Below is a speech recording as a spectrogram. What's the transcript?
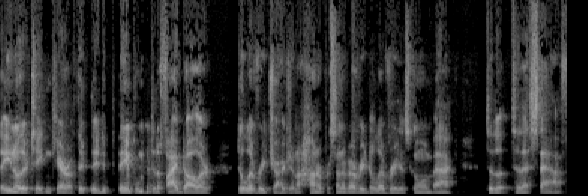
that you know they're taking care of. They they, they implemented a five dollar delivery charge, and hundred percent of every delivery is going back to the to the staff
